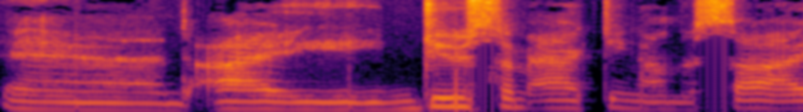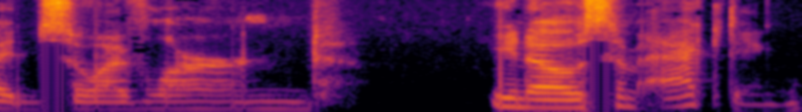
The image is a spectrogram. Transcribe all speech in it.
and i do some acting on the side so i've learned you know some acting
